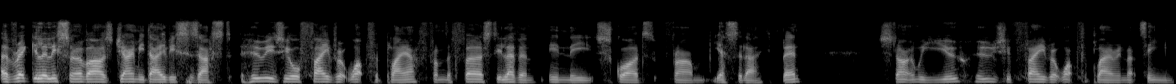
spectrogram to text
a regular listener of ours, Jamie Davis, has asked, "Who is your favourite Watford player from the first eleven in the squad from yesterday?" Ben, starting with you, who's your favourite Watford player in that team?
